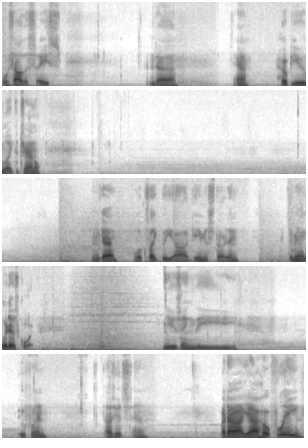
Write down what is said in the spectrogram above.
without the space. And uh, yeah, hope you like the channel. Okay, looks like the uh, game is starting. I mean, Widow's Court. Using the Uflin. That was good, Stan. But uh, yeah, hopefully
